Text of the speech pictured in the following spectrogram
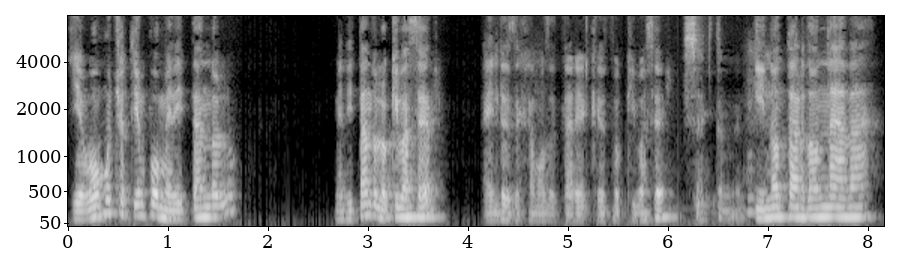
Llevó mucho tiempo meditándolo, meditando lo que iba a hacer. Ahí les dejamos de tarea qué es lo que iba a hacer. Exactamente. Y no tardó nada,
